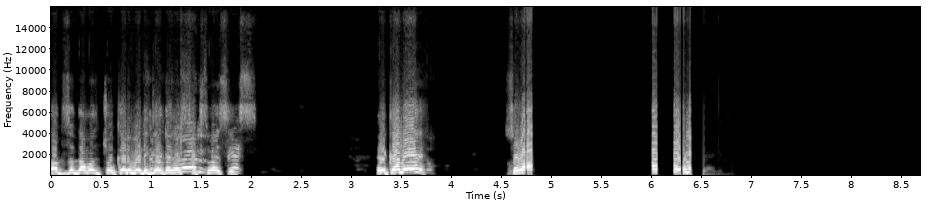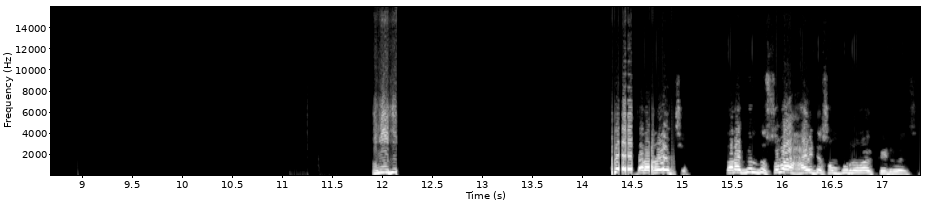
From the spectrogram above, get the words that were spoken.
সাথে সাথে আমাদের চোখের মেডিকেল থাকবে সিক্স বাই সিক্স এখানে সবাই যারা রয়েছে তারা কিন্তু সবাই হাইটে সম্পূর্ণভাবে ফিট রয়েছে।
